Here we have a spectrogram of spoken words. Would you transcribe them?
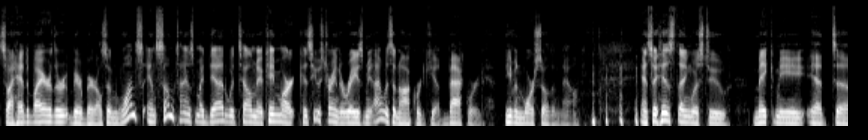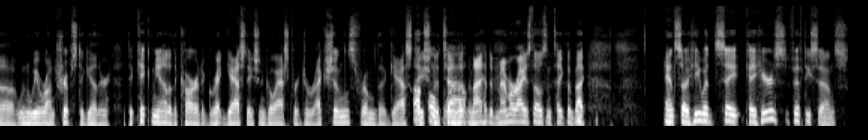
So I had to buy her the root beer barrels. And once, and sometimes my dad would tell me, okay, Mark, because he was trying to raise me. I was an awkward kid, backward, even more so than now. and so his thing was to make me at uh, when we were on trips together to kick me out of the car at a gas station and go ask for directions from the gas station Oh, attendant, wow. and I had to memorize those and take them back. and so he would say, "Okay, here's fifty cents.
